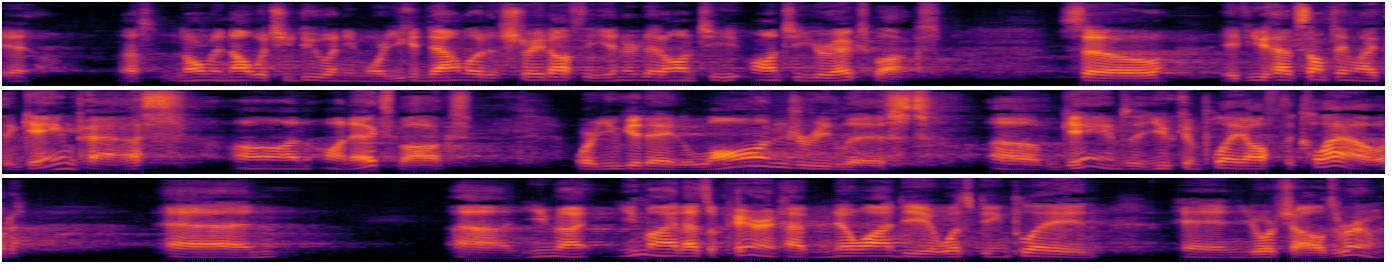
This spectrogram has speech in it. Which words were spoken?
Yeah, that's normally not what you do anymore. You can download it straight off the internet onto, onto your Xbox. So if you have something like the Game Pass on, on Xbox, where you get a laundry list of games that you can play off the cloud, and uh, you might you might as a parent have no idea what's being played in your child's room.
